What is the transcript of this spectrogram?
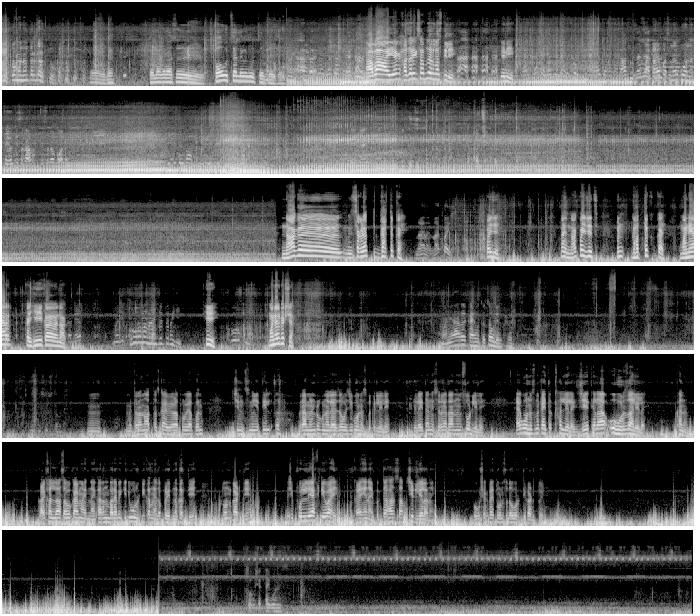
येतो म्हणून तर धरतो. कणाकण असं पाऊस चालल्या का दूध चालतंय आबा एक हजार एक साप धरला असतील यांनी. सकाळपासून कोणाचा येऊ तिसरा तिसरा कॉल नाग अं, सगळ्यात घातक काय? नाही नाही नाक पाहिजे. पाहिजे. नाही नाग पाहिजेच. पण घातक काय? मण्यार काय ही का नाग? म्हणजे क्रूर म्हणायचं तर ही. ही? क्रूरपणा मण्यारपेक्षा? म्हण्यार काय होतं? चावलेल हम्म. मित्रांनो आत्ताच काही वेळापूर्वी आपण चिंचणी येथील ग्रामीण रुग्णालयाजवळ जी घोणस पकडलेली आहे तिला इथं निसर्गात आणून सोडलेलं आहे. ह्या घोणसनं काहीतरी खाल्लेलं आहे जे त्याला ओहोर झालेलं आहे खाणं. काय खाल्लं असावं काय माहीत नाही. कारण बऱ्यापैकी ती उलटी करण्याचा प्रयत्न करते. तोंड काढते. तशी फुल्ली ॲक्टिव्ह आहे. काय हे नाही. फक्त हा साप चिडलेला नाही. बघू शकताय तोंडसुद्धा वरती काढतोय. बघू शकताय कोण?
